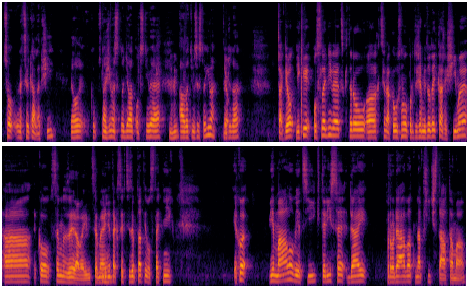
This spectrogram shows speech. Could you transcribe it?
co nechci říkat lepší, Jo, jako snažíme se to dělat poctivě Mhm. a zatím si stojíme. Takže tak. Tak jo, díky. Poslední věc, kterou uh, chci nakousnout, protože my to teďka řešíme a jako jsem zvědavý víceméně, Hmm. tak se chci zeptat i ostatních. Jako je málo věcí, které se dají prodávat napříč státama.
